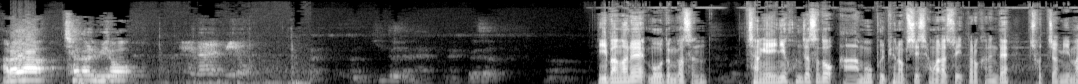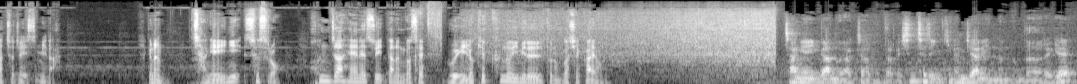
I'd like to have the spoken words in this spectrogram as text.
알아야 채널 위로, 채널 위로, 이 방 안의 모든 것은 장애인이 혼자서도 아무 불편 없이 생활할 수 있도록 하는데 초점이 맞춰져 있습니다. 그는 장애인이 스스로 혼자 해낼 수 있다는 것에 왜 이렇게 큰 의미를 두는 것일까요? 장애인과 노약자분들, 그 신체적인 기능 제한이 있는 분들에게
